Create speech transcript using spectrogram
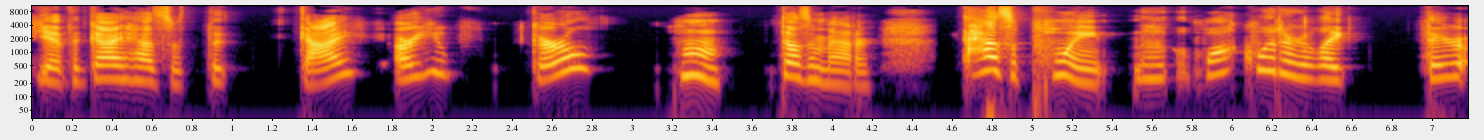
Yeah, the guy has a. The guy? Are you. Girl? Hmm. Doesn't matter. Has a point. The Walkwood are like. They're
